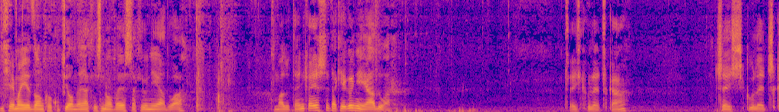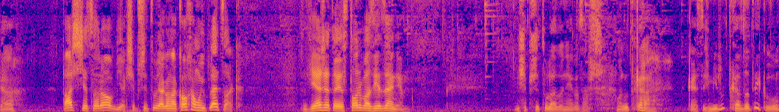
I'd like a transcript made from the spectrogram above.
Dzisiaj ma jedzonko kupione, jakieś nowe, jeszcze takiego nie jadła. Maluteńka jeszcze takiego nie jadła. Cześć kuleczka. Cześć kuleczka. Patrzcie co robi, jak się przytuje, jak ona kocha mój plecak. Wie, że to jest torba z jedzeniem. I się przytula do niego zawsze. Malutka. Jaka jesteś milutka w dotyku.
